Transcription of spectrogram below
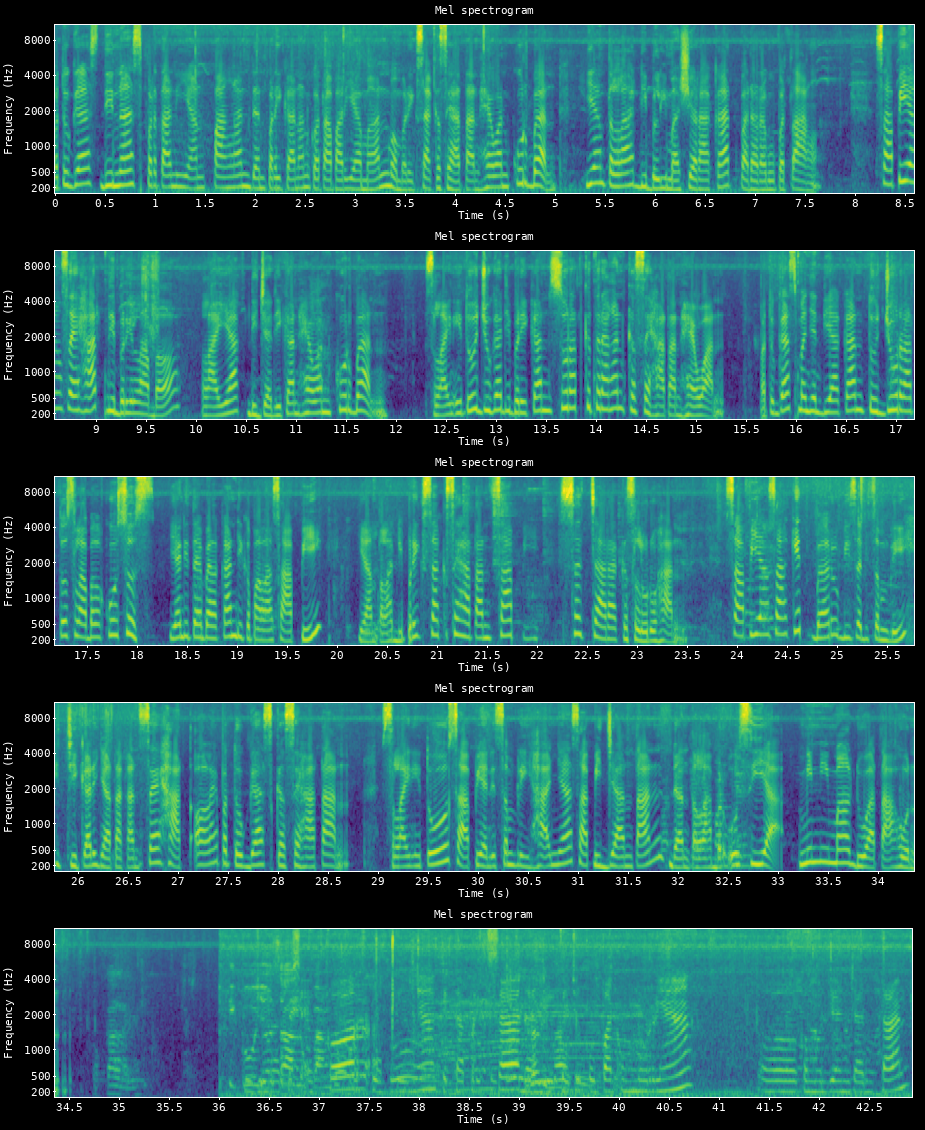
Petugas Dinas Pertanian, Pangan, dan Perikanan Kota Pariaman memeriksa kesehatan hewan kurban yang telah dibeli masyarakat pada Rabu petang. Sapi yang sehat diberi label layak dijadikan hewan kurban. Selain itu juga diberikan surat keterangan kesehatan hewan. Petugas menyediakan 700 label khusus yang ditempelkan di kepala sapi yang telah diperiksa kesehatan sapi secara keseluruhan. Sapi yang sakit baru bisa disembelih jika dinyatakan sehat oleh petugas kesehatan. Selain itu, sapi yang disembelih hanya sapi jantan dan telah berusia minimal 2 tahun. ekor artinya kita periksa dari kecukupan umurnya, eh, kemudian jantan,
